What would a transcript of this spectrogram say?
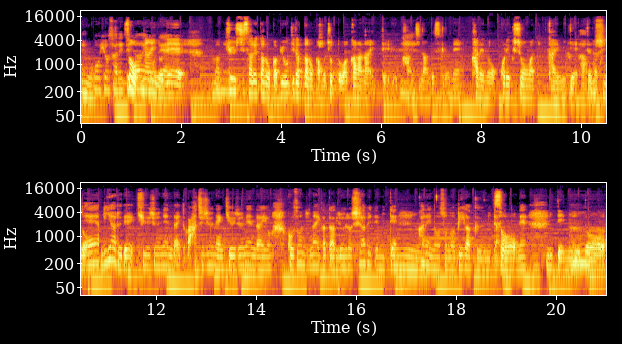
ねうん公表されてそう、ないので。まあ、ね休止されたのか病気だったのかもちょっとわからないっていう感じなんですけどね。彼のコレクションは一回見ていただもくと。しね、リアルで90年代とか80年、90年代をご存じない方、いろいろ調べてみて、うん彼のその美学みたいなのをね、見てみると、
